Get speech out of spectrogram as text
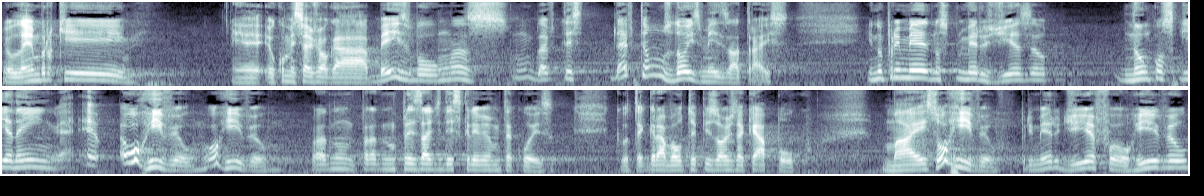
Eu lembro que é, eu comecei a jogar beisebol umas. Deve ter, deve ter uns dois meses atrás. E no primeiro, nos primeiros dias eu não conseguia nem. É, é horrível, horrível. Para não, não precisar de descrever muita coisa. Que eu vou ter que gravar outro episódio daqui a pouco. Mas horrível. Primeiro dia foi horrível.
